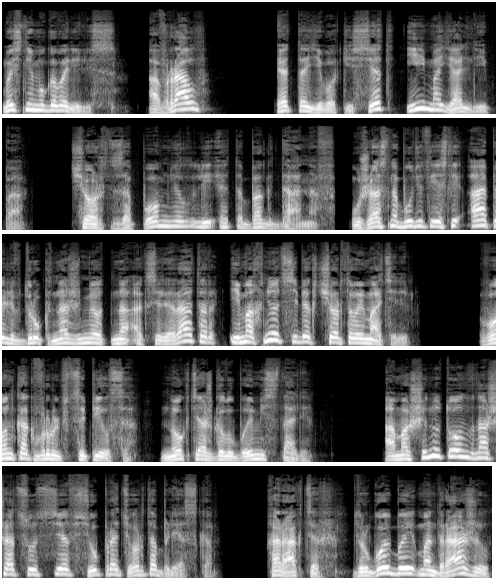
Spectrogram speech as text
Мы с ним уговорились. Аврал — это его кисет и моя липа. Черт, запомнил ли это Богданов? Ужасно будет, если Апель вдруг нажмет на акселератор и махнет себе к чертовой матери. Вон как в руль вцепился, ногти аж голубыми стали. А машину-то он в наше отсутствие всю протер до блеска. Характер. Другой бы мандражил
